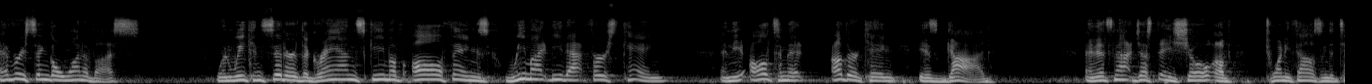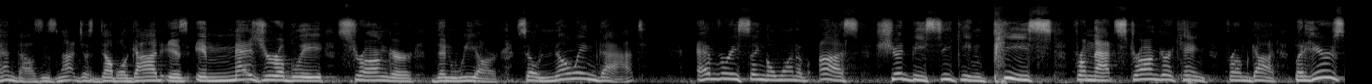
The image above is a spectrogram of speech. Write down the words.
Every single one of us, when we consider the grand scheme of all things, we might be that first king, and the ultimate other king is God. And it's not just a show of 20,000 to 10,000. It's not just double. God is immeasurably stronger than we are. So, knowing that, every single one of us should be seeking peace from that stronger king, from God. But here's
